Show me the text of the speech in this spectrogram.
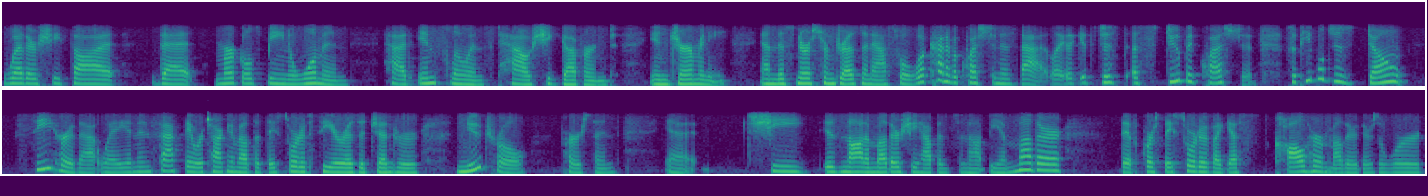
whether she thought that Merkel's being a woman had influenced how she governed in Germany. And this nurse from Dresden asked, "Well, what kind of a question is that? Like, like it's just a stupid question." So people just don't see her that way. And in fact, they were talking about that they sort of see her as a gender neutral person. Uh, she is not a mother. She happens to not be a mother. They, of course, they sort of, I guess, call her mother. There's a word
